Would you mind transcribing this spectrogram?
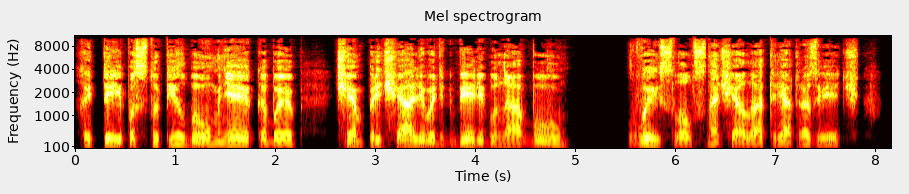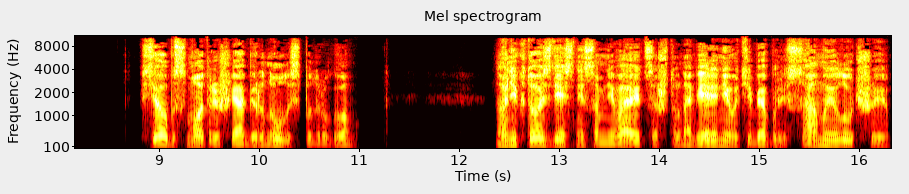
Хоть ты и поступил бы умнее, кабы, чем причаливать к берегу на обум, выслал сначала отряд разведчиков. Все бы, смотришь, и обернулось по-другому. Но никто здесь не сомневается, что намерения у тебя были самые лучшие.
